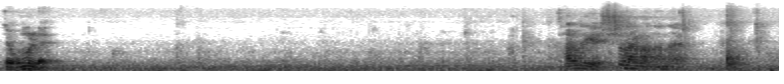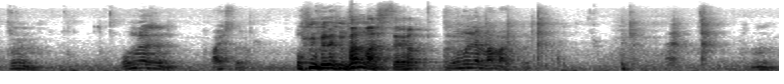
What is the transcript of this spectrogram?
이제 오믈렛. 사람들에게 추천할 만하나요? 음 오믈렛은 맛있어요. 오믈렛만 맛있어요? 오믈렛만 맛있어요. 음.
